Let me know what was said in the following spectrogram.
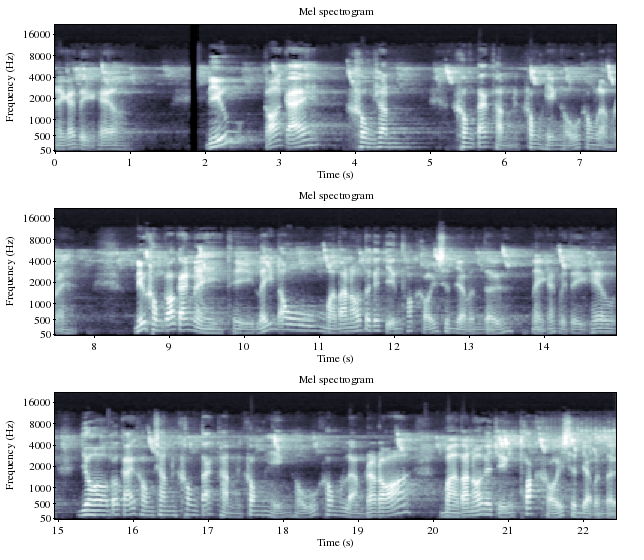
này các tỳ kheo, nếu có cái không sanh, không tác thành, không hiện hữu, không làm ra nếu không có cái này thì lấy đâu mà ta nói tới cái chuyện thoát khỏi sinh và bệnh tử? Này các vị tỳ kheo, do có cái không sanh, không tác thành, không hiện hữu, không làm ra đó mà ta nói cái chuyện thoát khỏi sinh và bệnh tử.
